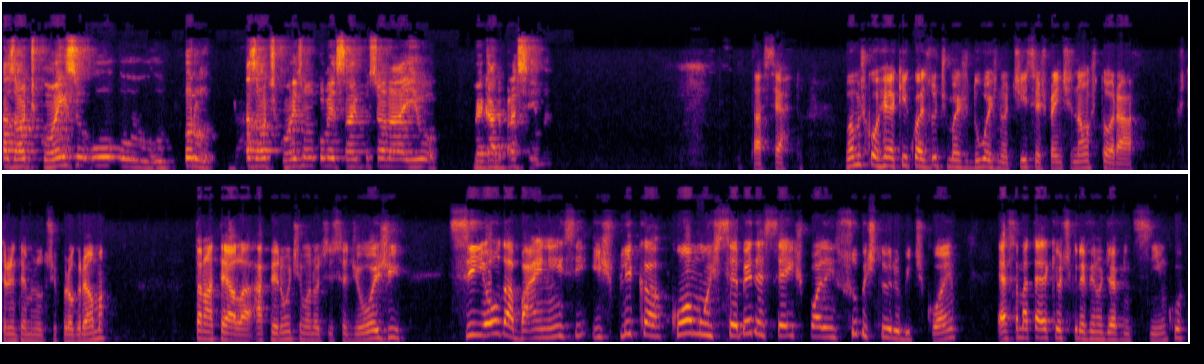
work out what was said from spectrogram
as altcoins, o, o, o touro das altcoins vão começar a impulsionar aí o mercado para cima. Tá certo. Vamos correr aqui com as últimas duas notícias para a gente não estourar os 30 minutos de programa. Está na tela a penúltima notícia de hoje. CEO da Binance explica como os CBDCs podem substituir o Bitcoin. Essa matéria que eu escrevi no dia 25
